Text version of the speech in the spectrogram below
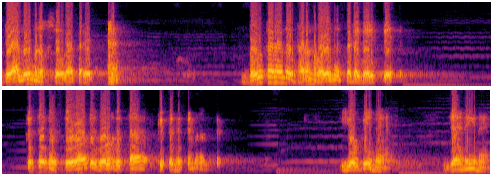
ਦਿਆਲੂ ਮਨੁੱਖ ਸੇਵਾ ਕਰੇ। ਦੋ ਤਰ੍ਹਾਂ ਦੇ ਧਰਮ ਹੋਏ ਨੇ ਸਾਡੇ ਦੇਸ਼ ਤੇ ਕਿਸੇ ਨੇ ਸੇਵਾ ਤੇ ਜ਼ੋਰ ਦਿੱਤਾ ਹੈ, ਕਿਸੇ ਨੇ ਸਿਮਰਨ ਤੇ। ਯੋਗੀ ਨੇ, ਜੈਨੀ ਨੇ,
